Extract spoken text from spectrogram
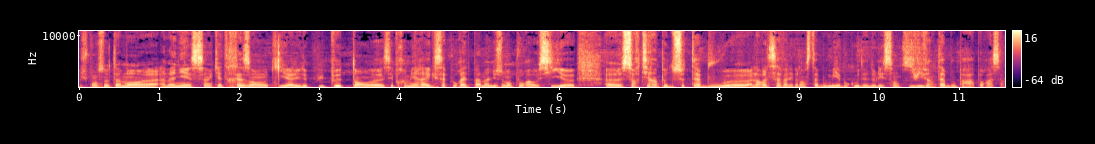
Je pense notamment euh, à ma nièce hein, qui a 13 ans, qui a eu depuis peu de temps euh, ses premières règles. Ça pourrait être pas mal justement pour aussi sortir un peu de ce tabou. alors elle, ça va aller pas dans ce tabou, mais il y a beaucoup d'adolescents qui vivent un tabou par rapport à ça.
